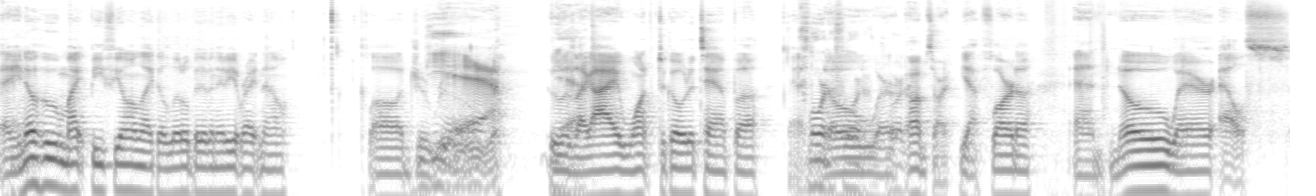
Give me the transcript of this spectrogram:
And you know who might be feeling like a little bit of an idiot right now? Claude Giroux. Yeah. Who was Yeah. like, I want to go to Tampa. And Florida, Florida, nowhere. Florida. Oh, I'm sorry. Yeah, Florida. And nowhere else.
